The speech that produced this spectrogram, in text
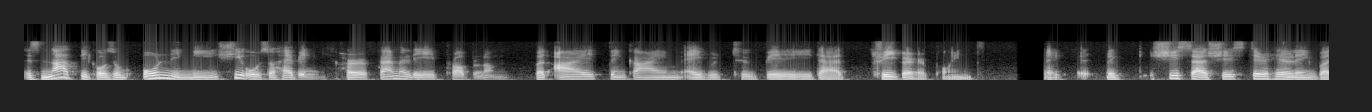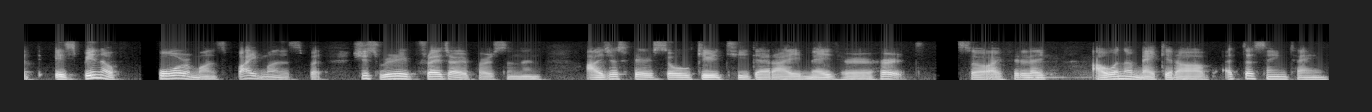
It's not because of only me. She also having her family problem, but I think I'm able to be that trigger point. Like like she says she's still healing, but it's been a four months, five months, but she's really fragile person and I just feel so guilty that I made her hurt. So I feel like I wanna make it up at the same time.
